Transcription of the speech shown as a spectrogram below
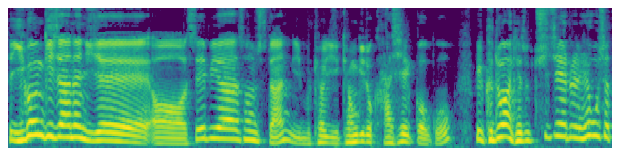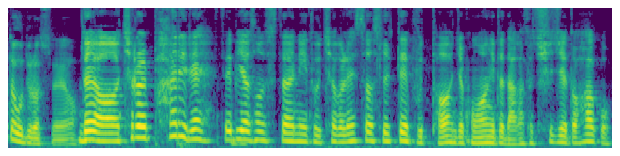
이건 기자는 이제 어, 세비야 선수단 뭐 경기도 가실 거고 그동안 계속 취재를 해오셨다고 들었어요. 네, 어, 7월 8일에 세비야 선수단이 도착을 했었을 때부터 이제 공항에도 나가서 취재도 하고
